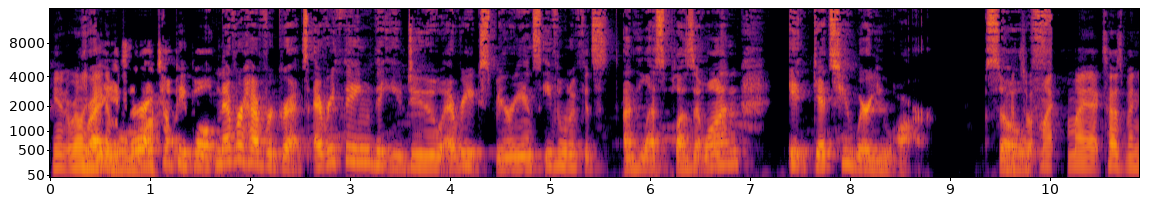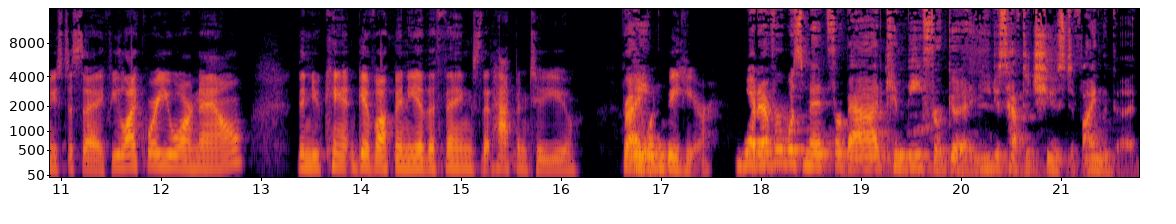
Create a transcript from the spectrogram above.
you didn't really right. need them anymore. I tell people never have regrets. Everything that you do, every experience, even if it's a less pleasant one, it gets you where you are. So that's what my my ex husband used to say. If you like where you are now, then you can't give up any of the things that happened to you. Right, you wouldn't be here whatever was meant for bad can be for good. You just have to choose to find the good.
